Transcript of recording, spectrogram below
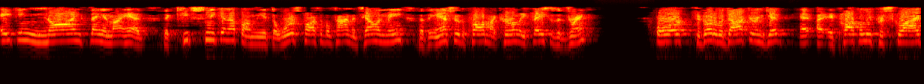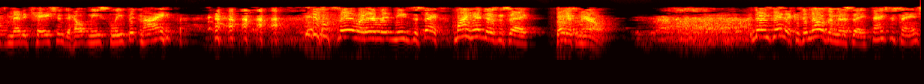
aching, gnawing thing in my head that keeps sneaking up on me at the worst possible time and telling me that the answer to the problem I currently face is a drink, or to go to a doctor and get a, a properly prescribed medication to help me sleep at night, It'll say whatever it needs to say. My head doesn't say, go get some heroin. It doesn't say that because it knows I'm going to say, thanks for saying,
